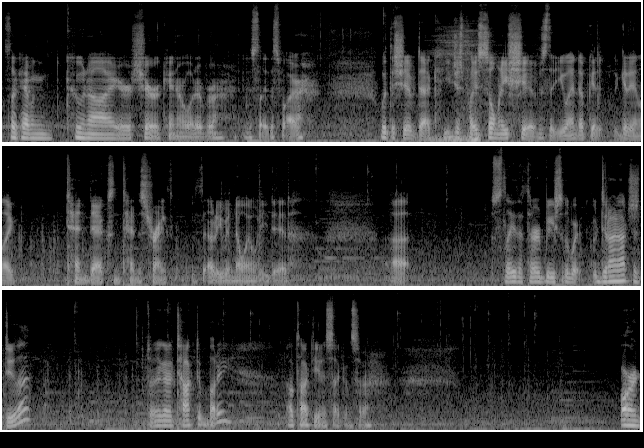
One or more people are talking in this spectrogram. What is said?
it's like having kunai or shuriken or whatever in Slay the Spire with the Shiv deck. You just play so many Shivs that you end up get, getting like 10 dex and 10 strength without even knowing what you did. Uh, slay the third beast of the world. Did I not just do that? Do I gotta talk to Buddy? I'll talk to you in a second, sir. Or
